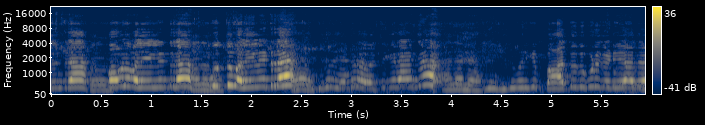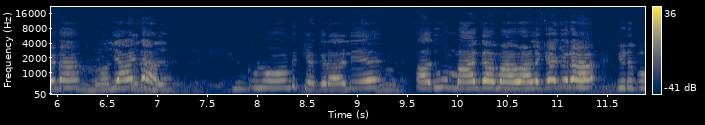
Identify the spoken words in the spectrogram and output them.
பயிர வழியிலன்றா? பவுள வழியிலன்றா? முத்து வழியிலன்றா? இதுல எங்கடா வச்சுக்கிறாங்க நீ இது வரைக்கும் பார்த்தது கூட கிடையாதுடா. ஏன்டா? இவ்வளோண்டு கேக்குறாளே அதுவும் மாங்காய் மாவாள கேக்குறா இடுப்பு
